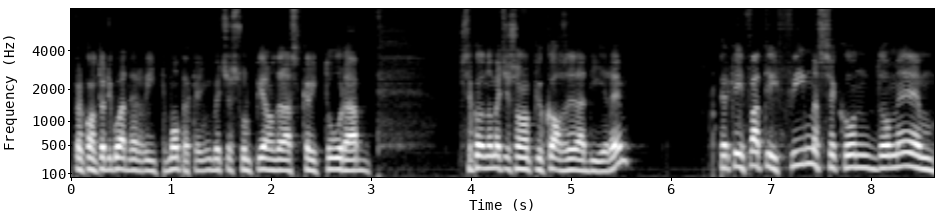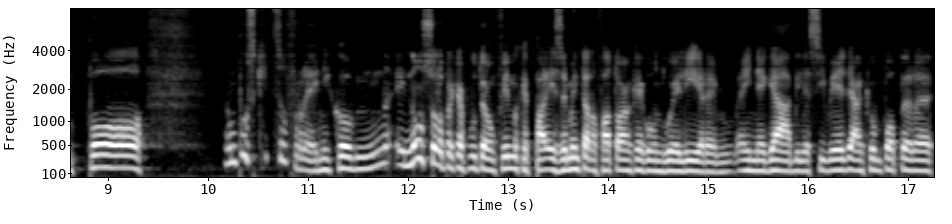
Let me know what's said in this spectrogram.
per quanto riguarda il ritmo, perché invece sul piano della scrittura secondo me ci sono più cose da dire perché infatti il film secondo me è un po' è un po' schizofrenico e non solo perché appunto è un film che palesemente hanno fatto anche con due lire, è innegabile, si vede anche un po' per,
